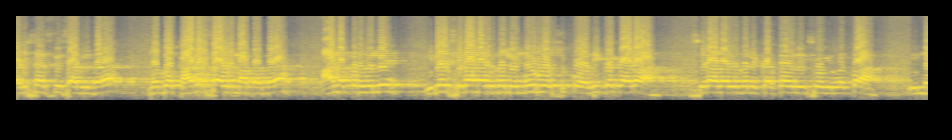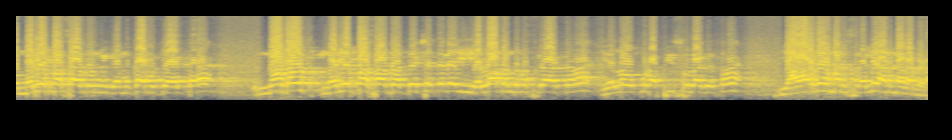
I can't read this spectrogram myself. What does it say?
ಅಡಿಷನಲ್ ಎಸ್ ಪಿ ಸಾಹೇಬ್ರು ಮೊದಲು ಖಾದರ್ ಸಾಹೇಬ್ರು ಮಾತಾಡ್ತಾರೆ. ಆ ನಂತರದಲ್ಲಿ ಇದೇ ಶಿರಾನಗರದಲ್ಲಿ ಮೂರು ವರ್ಷಕ್ಕೂ ಅಧಿಕ ಕಾಲ ಶಿರಾನಗರದಲ್ಲಿ ಕರ್ತವ್ಯ ನಿಲ್ಲಿಸಿ ಹೋಗಿರುವಂತ ಇನ್ನು ಮರಿಯಪ್ಪ ಸಾಹೇಬ್ ನಿಮಗೆ ಮುಖಾಮುಖಿ ಆಗ್ತಾರೆ. ನೋ ಡೌಟ್ ಮರಿಯಪ್ಪ ಸಾಹೇಬ್ ಅಧ್ಯಕ್ಷತೆಯಲ್ಲೇ ಈ ಎಲ್ಲಾ ಬಂದೋಬಸ್ತ್ಗಳು ಆಗ್ತಾರೆ ಎಲ್ಲವೂ ಕೂಡ ಪೀಸ್ಫುಲ್ ಆಗಿರ್ತವೆ. ಯಾವುದೇ ಮನಸ್ಸಿನಲ್ಲಿ ಅನುಮಾನ ಬೇಡ.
